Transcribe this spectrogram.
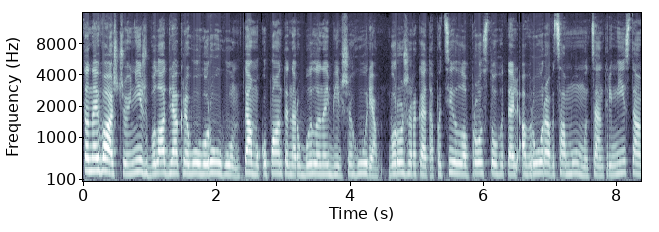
Та найважчою ніж була для Кривого Рогу. Там окупанти наробили найбільше гуря. Ворожа ракета поцілила просто готель Аврора в самому центрі міста.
